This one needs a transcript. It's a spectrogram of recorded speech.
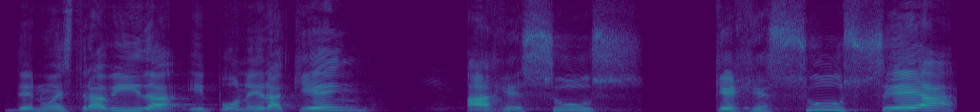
de nuestra vida y poner a quién? A Jesús. Que Jesús sea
